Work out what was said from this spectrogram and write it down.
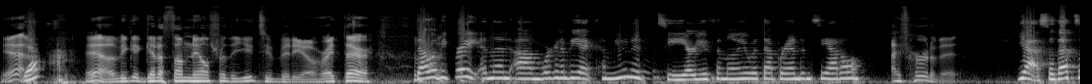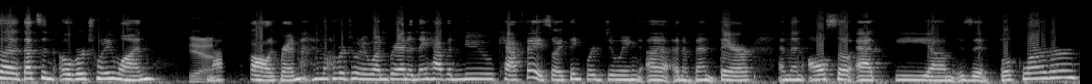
Yeah. Yeah, Yeah, that'd be good. Get a thumbnail for the YouTube video right there. that would be great. And then um, we're going to be at Community. Are you familiar with that brand in Seattle? I've heard of it. Yeah, so that's a that's an over 21, Yeah. not alcoholic brand, over 21 brand, and they have a new cafe. So I think we're doing uh an event there, and then also at the um, is it Book Larder?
